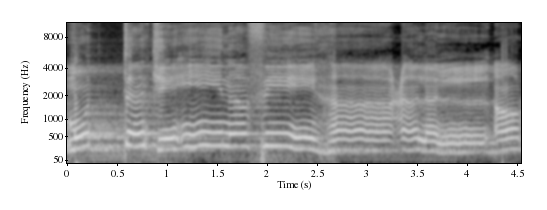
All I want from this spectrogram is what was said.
متكئين فيها على الأرائك.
